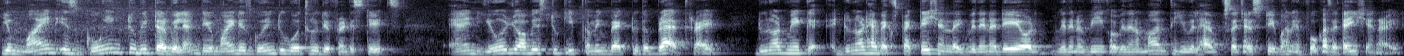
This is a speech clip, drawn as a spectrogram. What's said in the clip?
your mind is going to be turbulent your mind is going to go through different states and your job is to keep coming back to the breath right do not make do not have expectation like within a day or within a week or within a month you will have such a stable and focused attention right?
